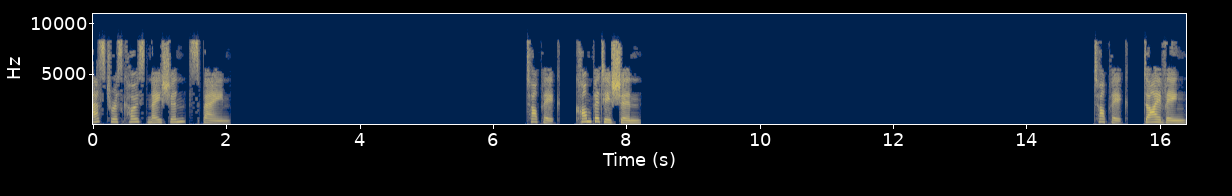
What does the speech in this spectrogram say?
Asterisk host nation Spain. Topic: Competition. Topic: Diving.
